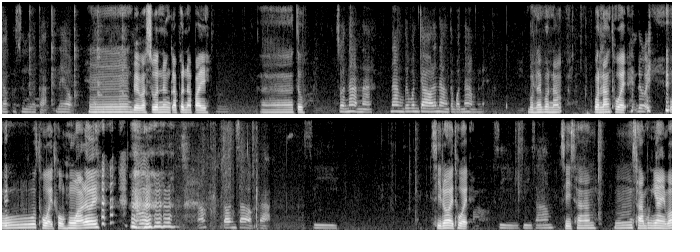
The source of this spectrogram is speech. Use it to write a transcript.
จักก็ซื้อแล้วก็แล้วอืมแบบว่าส่วนหนึ่งก็เพิ่นเอาไปอ่าตุส่วนนั่นน่ะ นั่งแต่วันเก่าแล้วนั่งแต่บนน้ำนั่นแหละบนได้บนน้ำบนล้างถ้วย โดย โอ้ถ้วยถ่วมหัวเลย โดยเอ้าตอนเช้ากะสี่สี่ร้อยถ้วยสี่สี่สามสี่ชามอืมสามพึงใหญ่บ่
